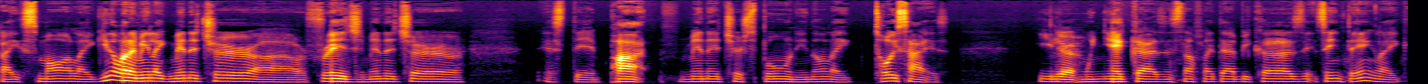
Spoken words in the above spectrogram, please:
Like small, like you know what I mean, like miniature uh, or fridge, miniature, este pot, miniature spoon, you know, like toy size. Y yeah. like muñecas and stuff like that because same thing, like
